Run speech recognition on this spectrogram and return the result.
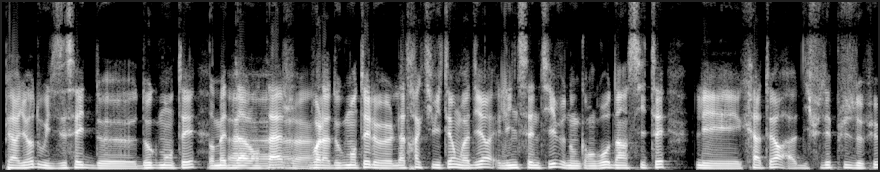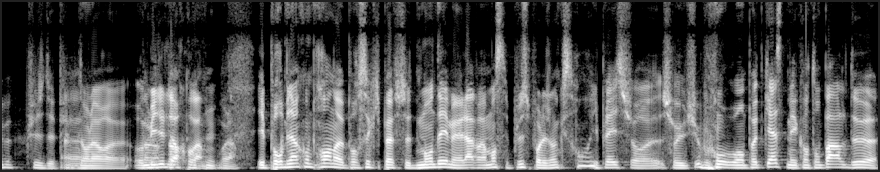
période où ils essayent d'augmenter. D'en mettre davantage. Euh, voilà, d'augmenter l'attractivité, on va dire, et l'incentive, donc en gros d'inciter les créateurs à diffuser plus de pubs. Plus de pubs dans leur, au milieu de leur, programme. Voilà. Et pour bien comprendre, pour ceux qui peuvent se demander, mais là vraiment c'est plus pour les gens qui seront en replay sur, sur YouTube ou, en podcast, mais quand on parle de,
